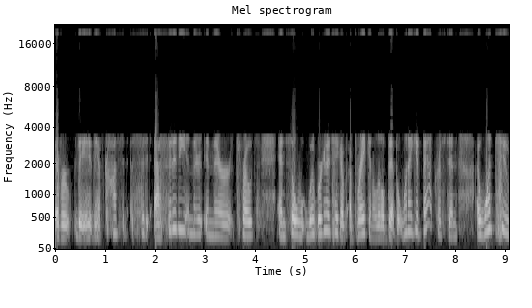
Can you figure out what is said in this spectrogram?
ever. They they have constant acid, acidity in their in their throats, and so we're going to take a, a break in a little bit. But when I get back, Kristen, I want to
